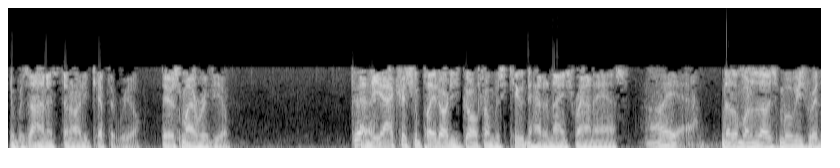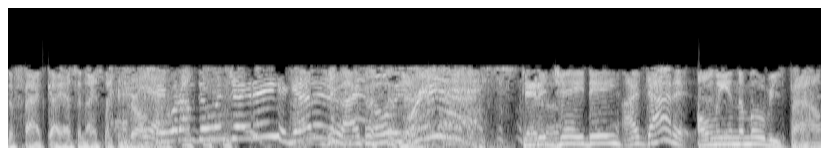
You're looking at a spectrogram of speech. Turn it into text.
It was honest and Artie kept it real. There's my review. And the actress who played Artie's girlfriend was cute and had a nice round ass. Oh, yeah. Another one of those movies where the fat guy has a nice looking See girlfriend. what I'm doing, JD? You get it? Dude, I totally Get it, JD? I got it. Only in the movies, pal.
